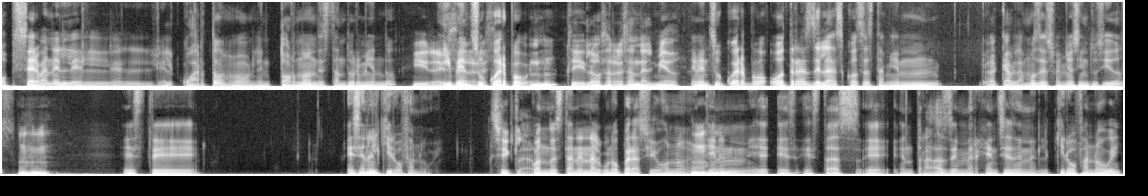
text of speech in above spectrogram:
Observan el, el- el- el cuarto o el entorno donde están durmiendo Y, ven su cuerpo, güey. Ujú. Sí, y luego se rezan del miedo. Y ven su cuerpo. Otras de las cosas también eh, que hablamos de sueños inducidos, Ujú. este, es en el quirófano, güey. Sí, claro. cuando están en alguna operación o Ujú. tienen eh, es- estas eh, entradas de emergencias en el quirófano, güey,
